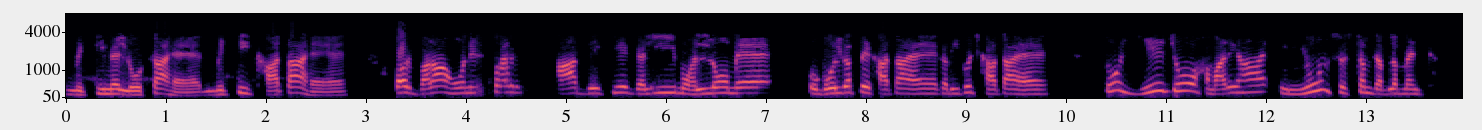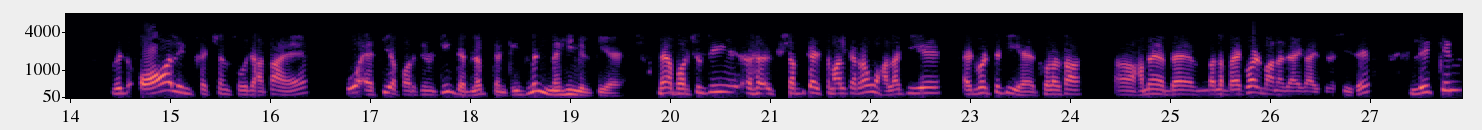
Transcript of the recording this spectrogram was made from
मिट्टी में लौटता है, मिट्टी खाता है, और बड़ा होने पर आप देखिए गली मोहल्लों में वो गोलगप्पे खाता है, कभी कुछ खाता है तो ये जो हमारे यहाँ immune system development with all infection हो जाता है वो ऐसी अपॉर्चुनिटी डेवलप कंट्रीज़ में नहीं मिलती है। मैं अपॉर्चुनिटी शब्द का इस्तेमाल कर रहा हूँ हालाँकि ये एडवर्सिटी है थोड़ा सा हमें मतलब बैकवर्ड माना जाएगा इस दृष्टि से। लेकिन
